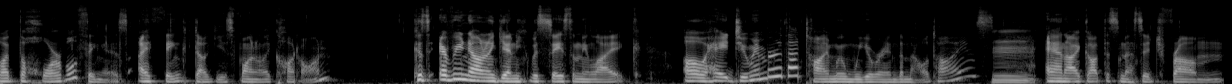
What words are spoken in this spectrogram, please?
"But the horrible thing is, I think Dougie's finally caught on." Because every now and again he would say something like, "Oh, hey, do you remember that time when we were in the Maldives Mm. and I got this message from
